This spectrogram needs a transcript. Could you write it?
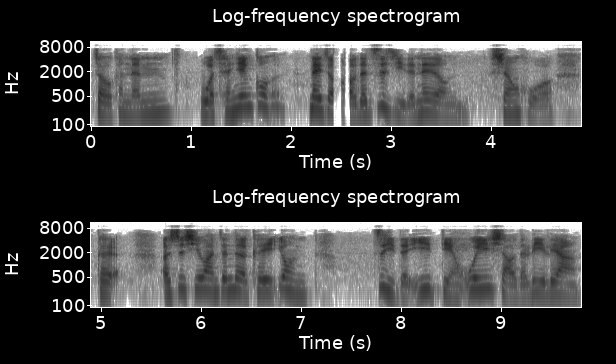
走可能我曾经过那种的自己的那种生活，可而是希望真的可以用自己的一点微小的力量。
